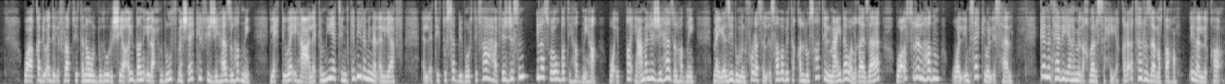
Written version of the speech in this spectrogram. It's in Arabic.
وقد يؤدي الإفراط في تناول بذور الشيا أيضا إلى حدوث مشاكل في الجهاز الهضمي لاحتوائها على كمية كبيرة من الألياف التي تسبب ارتفاعها في الجسم إلى صعوبة هضمها وإبطاء عمل الجهاز الهضمي ما يزيد من فرص الإصابة بتقلصات المعدة والغازات وعسر الهضم والإمساك والإسهال. كانت هذه أهم الأخبار الصحية. قرأتها رزانة طه. إلى اللقاء.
